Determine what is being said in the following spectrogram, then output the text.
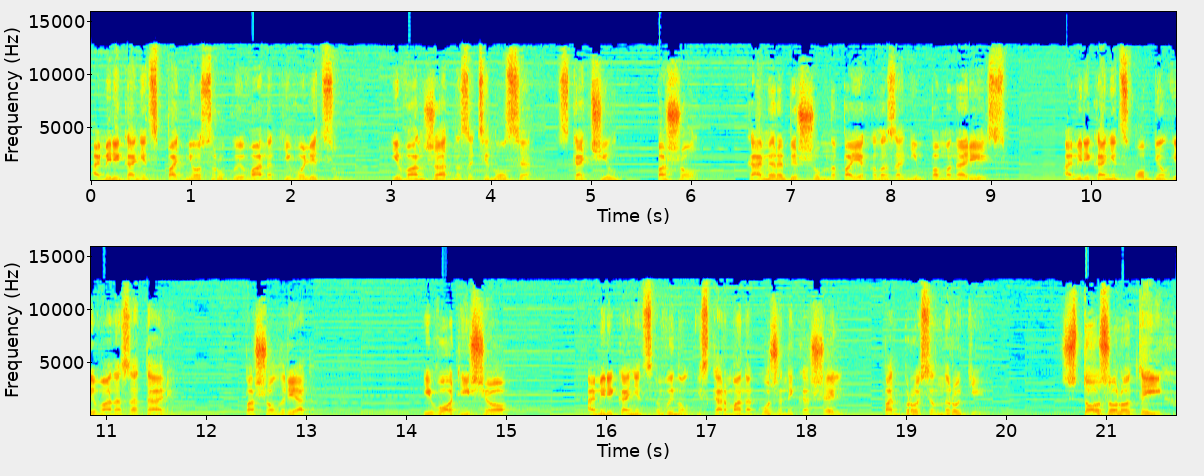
Американец поднес руку Ивана к его лицу. Иван жадно затянулся, вскочил, пошел. Камера бесшумно поехала за ним по монорельсу. Американец обнял Ивана за талию. Пошел рядом. И вот еще. Американец вынул из кармана кожаный кошель, подбросил на руке. «Что золотых?»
